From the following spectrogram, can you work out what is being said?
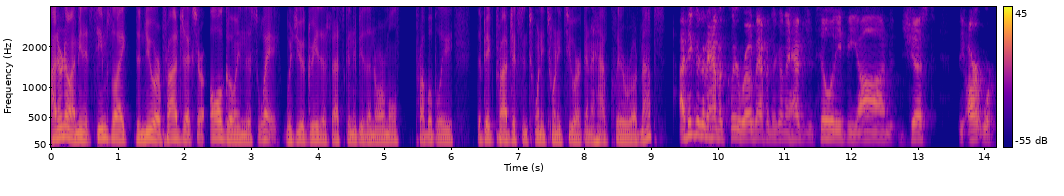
I don't know. I mean, it seems like the newer projects are all going this way. Would you agree that that's going to be the normal? Probably the big projects in 2022 are going to have clear roadmaps. I think they're going to have a clear roadmap and they're going to have utility beyond just the artwork.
